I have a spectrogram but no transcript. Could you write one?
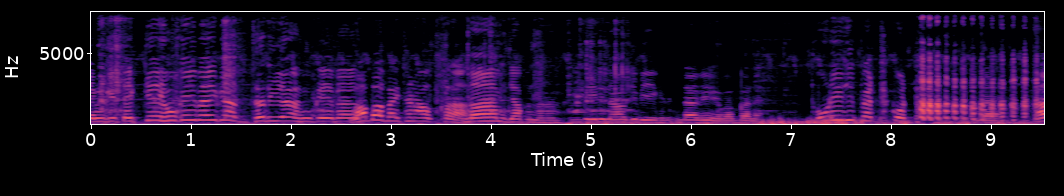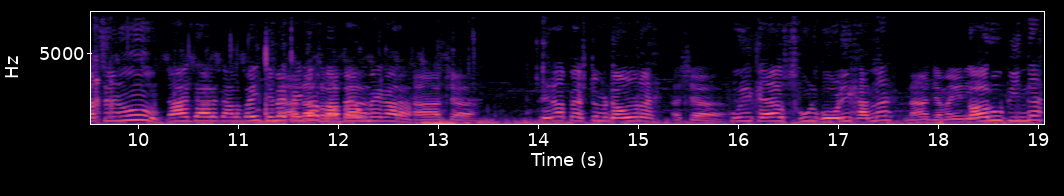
ਚੰਗੀ ਟਿੱਕੇ ਹੋ ਗਈ ਬਈ ਕਿ ਹੱਥ ਦਿਆ ਹੋ ਕੇ ਬਈ। ਬਾਬਾ ਬੈਠਣਾ ਔਖਾ। ਨਾਮ ਜਪ ਨਾਮ। ਤੇਰੇ ਨਾਮ ਜੀ ਵੇਖ ਲੈ ਵੇਖ ਬਾਬਾ ਲੈ। ਥੋੜੀ ਜੀ ਪਿੱਠ ਕੁੱਟ। ਦੱਸ ਇਹਨੂੰ। ਚੱਲ ਚੱਲ ਚੱਲ ਬਾਈ ਜਿਵੇਂ ਕਹਿੰਦਾ ਬਾਬਾ ਉਵੇਂ ਕਰ। ਹਾਂ ਅੱਛਾ। ਤੇਰਾ ਪਿਸਟਮ ਡਾਊਨ ਹੈ। ਅੱਛਾ। ਕੋਈ ਕਹਿ ਸੂਲ ਗੋਲੀ ਖਾਣਾ ਨਾ ਜਮਾ ਹੀ ਨਹੀਂ। ਦਾਰੂ ਪੀਣਾ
